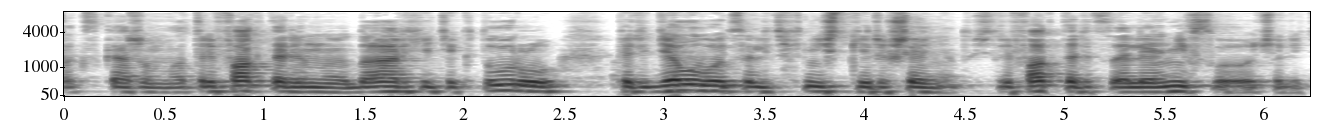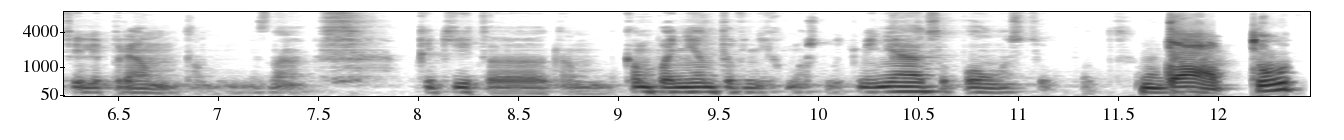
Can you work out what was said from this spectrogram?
так скажем, отрефакторенную да, архитектуру переделываются ли технические решения, то есть рефакторятся ли они в свою очередь или прям, там, не знаю, какие-то там компоненты в них, может быть, меняются полностью. Да, тут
